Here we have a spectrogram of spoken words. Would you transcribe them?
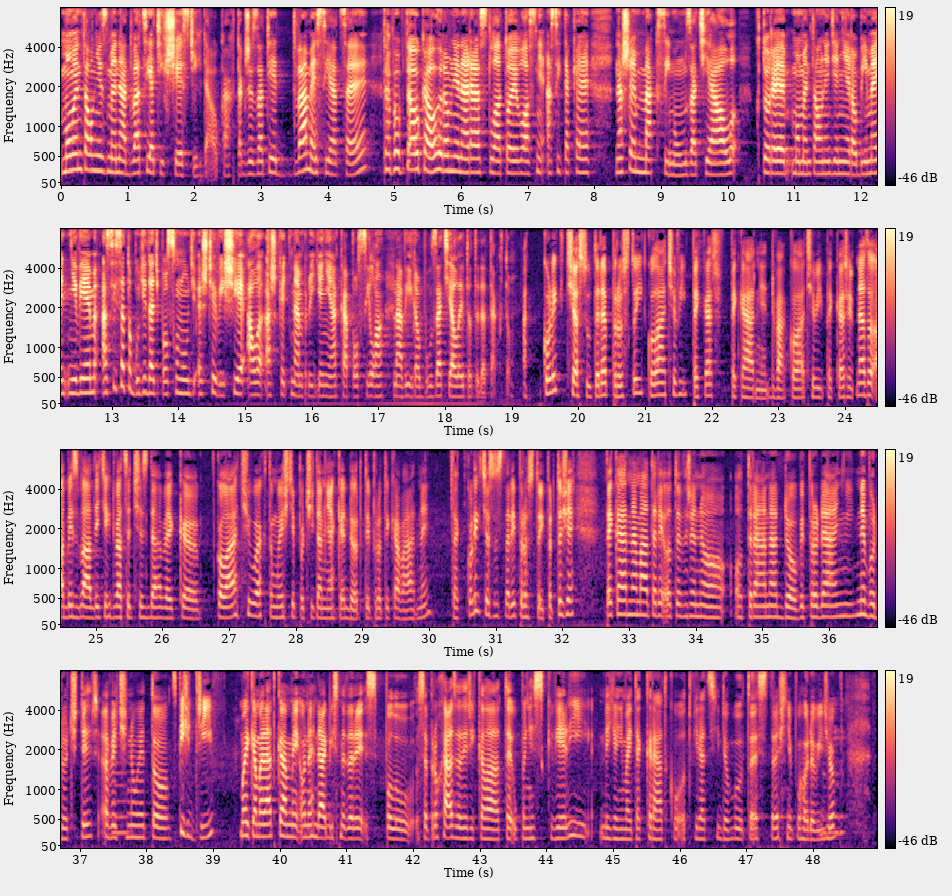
Momentálne sme na 26 dávkach, takže za tie dva mesiace tá poptávka ohromne narastla, to je vlastne asi také naše maximum zatiaľ, ktoré momentálne denne robíme. Neviem, asi sa to bude dať posunúť ešte vyššie, ale až keď nám príde nejaká posila na výrobu. Zatiaľ je to teda takto. A kolik času teda prostojí koláčový pekař v pekárně, dva koláčoví pekaři, na to, aby zvládli těch 26 dávek eh, koláčů a k tomu ještě počítám nějaké dorty pro ty kavárny? Tak kolik času se tady prostojí? Protože pekárna má tady otevřeno od rána do vyprodání nebo do čtyř a většinou je to spíš dřív, Moje kamarádka mi onehdá, když jsme tady spolu se procházeli, říkala, to je úplně skvělý, když oni mají tak krátkou otvírací dobu, to je strašně pohodový job.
